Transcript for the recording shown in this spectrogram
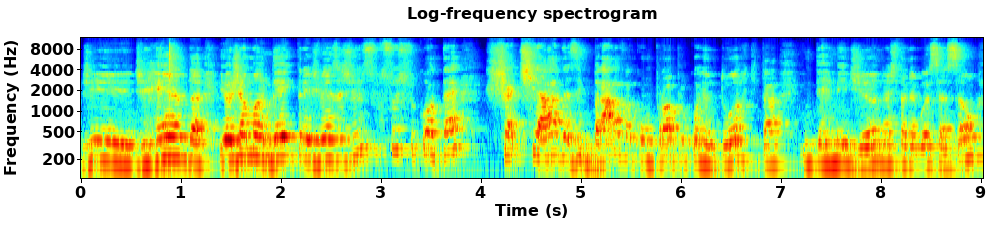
de, de renda e eu já mandei três vezes as pessoas ficam até chateadas e bravas com o próprio corretor que está intermediando esta negociação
